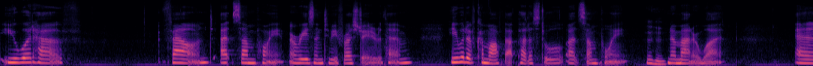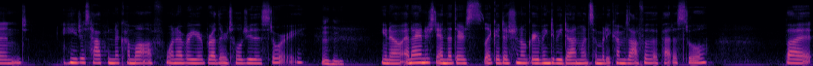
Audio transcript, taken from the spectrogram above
You would have found at some point a reason to be frustrated with him. He would have come off that pedestal at some point, Mhm. no matter what. And he just happened to come off whenever your brother told you this story. Mhm. You know, and I understand that there's like additional grieving to be done when somebody comes off of a pedestal. But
